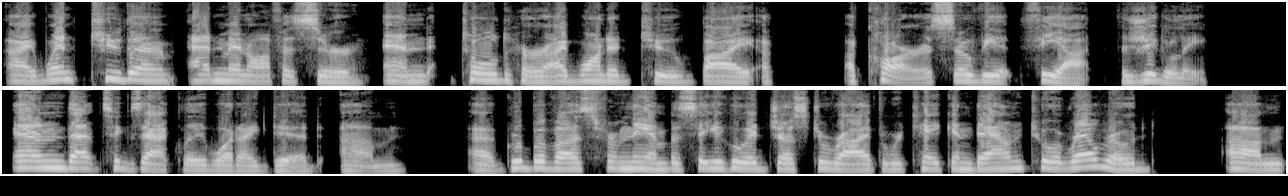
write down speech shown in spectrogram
I went to the admin officer and told her I wanted to buy a, a car, a Soviet Fiat, Zhiguli. And that's exactly what I did. Um, a group of us from the embassy who had just arrived were taken down to a railroad um,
